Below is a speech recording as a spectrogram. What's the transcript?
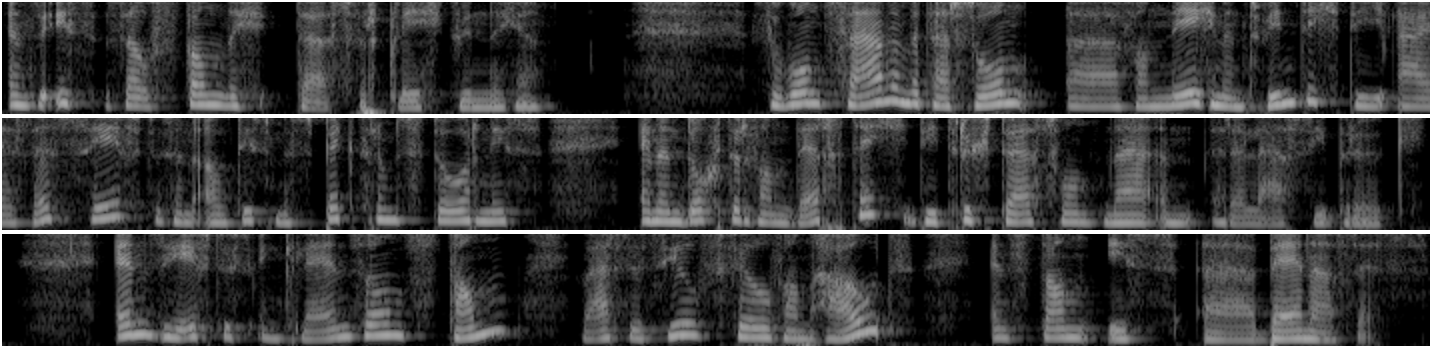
en ze is zelfstandig thuisverpleegkundige. Ze woont samen met haar zoon uh, van 29, die ASS heeft, dus een autisme spectrumstoornis, en een dochter van 30, die terug thuis woont na een relatiebreuk. En ze heeft dus een kleinzoon, Stan, waar ze zielsveel van houdt. En Stan is uh, bijna zes.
